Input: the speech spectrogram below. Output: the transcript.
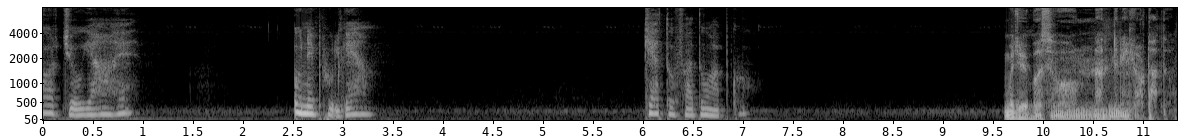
और जो यहाँ है, उन्हें भूल गए हम। क्या तोहफा दू आपको? मुझे बस वो नंदिनी लौटा दो।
